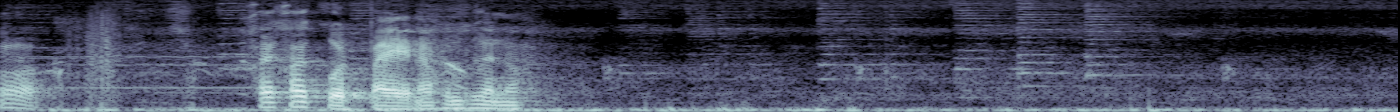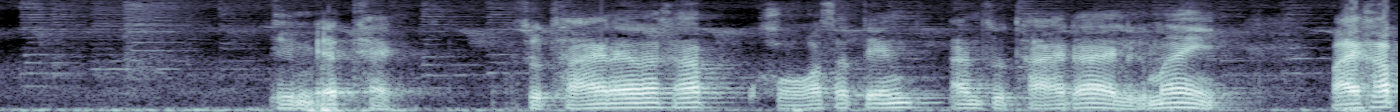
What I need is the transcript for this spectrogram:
ก็ ค่อยๆ กดไปนะเพื่อนๆเนาะ M Attack สุดท้ายแล้วนะครับ ขอสเตนอันสุดท้ายได้หรือไม่ ไปครับ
